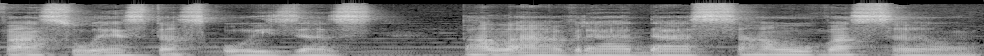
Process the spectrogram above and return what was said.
faço estas coisas. Palavra da salvação.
